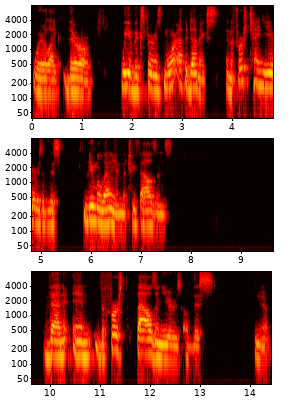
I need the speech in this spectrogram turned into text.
where like there are we have experienced more epidemics in the first 10 years of this new millennium the 2000s than in the first thousand years of this you know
